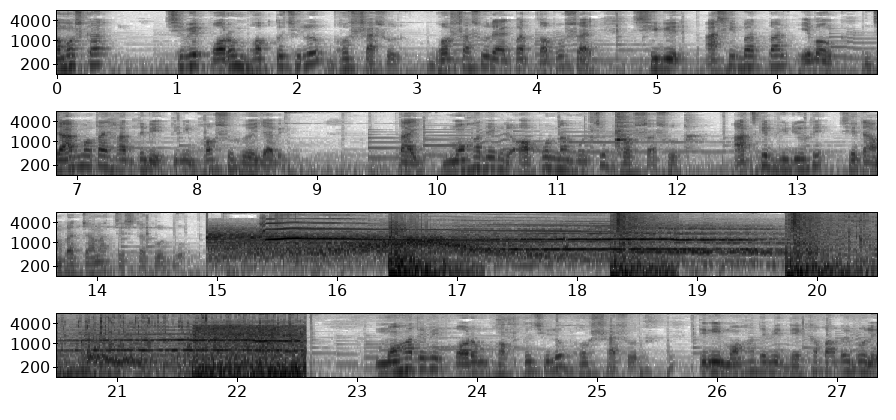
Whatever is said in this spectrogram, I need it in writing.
নমস্কার। শিবের পরম ভক্ত ছিল ভস্মাসুর ভস্মাসুর একবার তপস্যায় শিবের আশীর্বাদ পান এবং যার মাথায় হাত দেবে তিনি ভস্ম হয়ে যাবে তাই মহাদেবের অপর নাম হচ্ছে ভস্মাসুর আজকের ভিডিওতে সেটা আমরা জানার চেষ্টা করব। মহাদেবের পরম ভক্ত ছিল ভস্মাসুর তিনি মহাদেবের দেখা পাবে বলে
